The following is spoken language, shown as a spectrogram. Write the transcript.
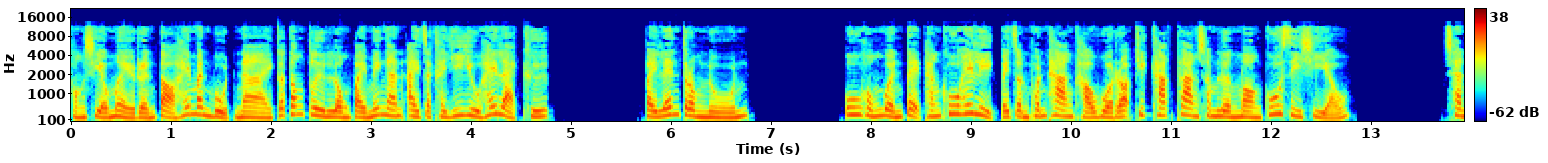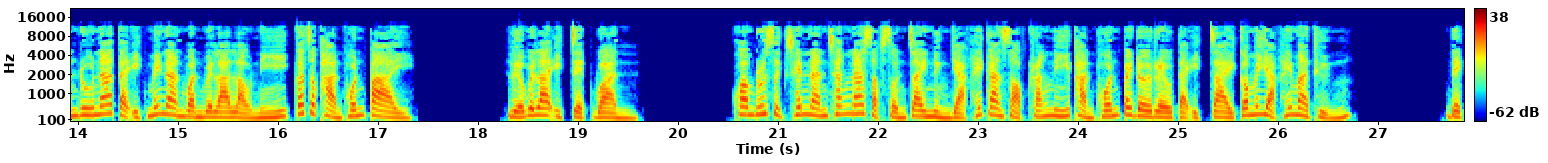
ของเฉียวเหมยเหรินต่อให้มันบูดนายก็ต้องกลืนลงไปไม่งั้นไอจะขยี้อยู่ให้แหลกคึกไปเล่นตรงนู้นอูหงเหวินเตะทั้งคู่ให้หลีกไปจนพ้นทางเขาหัวเราะคิกคักพลางชำเลืองมองกู้ซีเฉียว ฉันรู้หน้าแต่อีกไม่นานวันเวลาเหล่านี้ก็จะผ่านพ้นไป เหลือเวลาอีกเจ็ดวัน ความรู้สึกเช่นนั้นช่างน่าสับสนใจหนึ่งอยากให้การสอบครั้งนี้ผ่านพ้นไปโดยเร็วแต่อีกใจก็ไม่อยากให้มาถึง เด็ก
